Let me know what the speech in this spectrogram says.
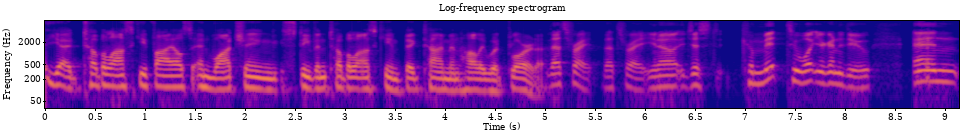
yeah, Tobolowsky Files, and watching Stephen Tobolowsky in Big Time in Hollywood, Florida. That's right. That's right. You know, just commit to what you're going to do, and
